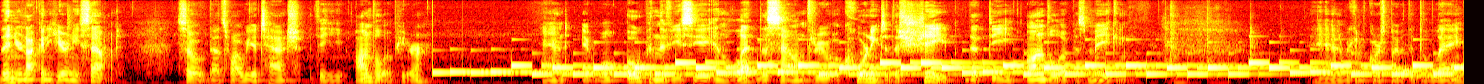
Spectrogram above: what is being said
then you're not going to hear any sound. So that's why we attach the envelope here and it will open the VCA and let the sound through according to the shape that the envelope is making. Course play with the delay.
